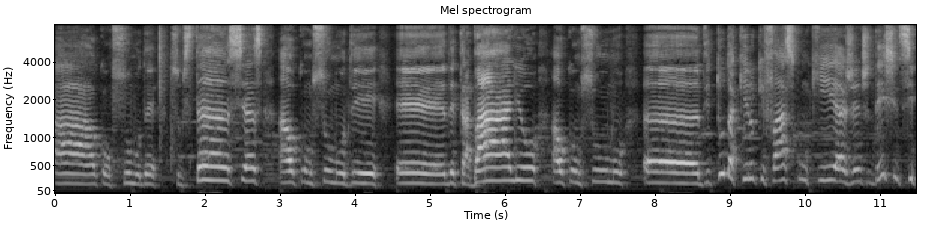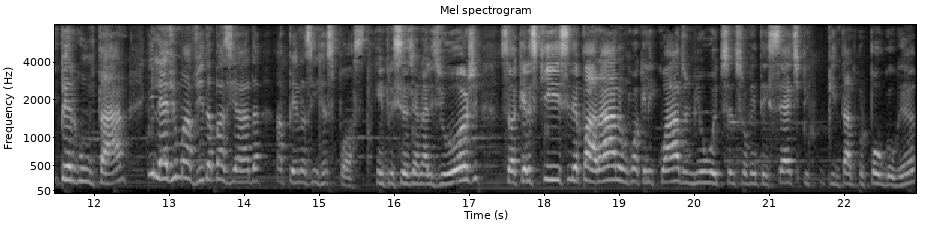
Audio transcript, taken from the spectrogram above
ao consumo de substâncias, ao consumo de, eh, de trabalho, ao consumo uh, de tudo aquilo que faz com que a gente deixe de se perguntar e leve uma vida baseada apenas em resposta. Quem precisa de análise hoje são aqueles que se depararam com aquele quadro de 1897 pintado por Paul Gauguin,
